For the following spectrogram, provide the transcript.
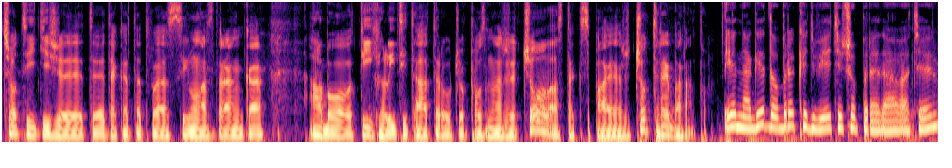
čo cítiš, že to je taká tá tvoja silná stránka alebo tých licitátorov, čo pozná, že čo vás tak spája, že čo treba na to? Jednak je dobre, keď viete, čo predávate,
